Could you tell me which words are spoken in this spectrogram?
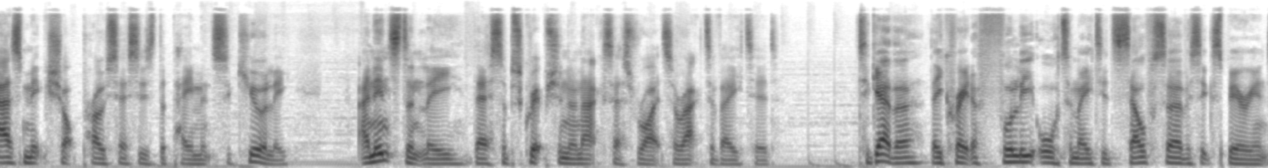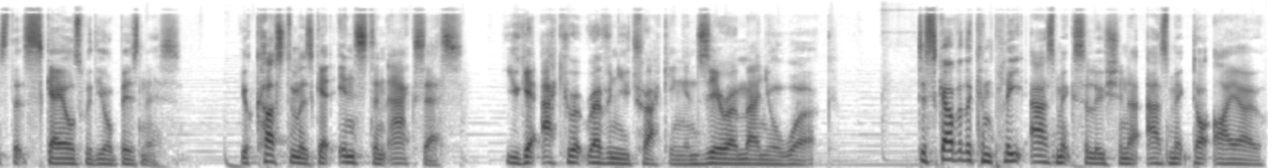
ASMIQ Shop processes the payment securely, and instantly their subscription and access rights are activated. Together, they create a fully automated self-service experience that scales with your business. Your customers get instant access. You get accurate revenue tracking and zero manual work. Discover the complete ASMIQ solution at asmiq.io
